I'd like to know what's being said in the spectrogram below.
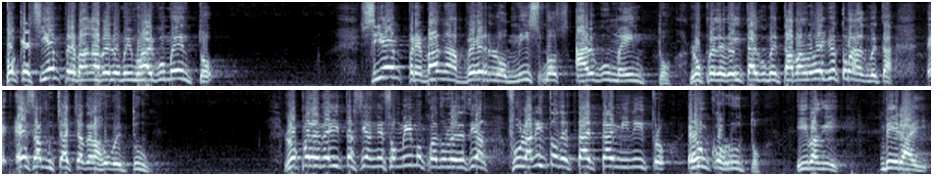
Porque siempre van a haber los mismos argumentos. Siempre van a ver los mismos argumentos. Los PLDistas argumentaban lo de ellos, van a argumentar. E, esa muchacha de la juventud. Los PLDistas hacían eso mismo cuando le decían, fulanito de tal, tal ministro, es un corrupto. Iban y, mira ahí,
